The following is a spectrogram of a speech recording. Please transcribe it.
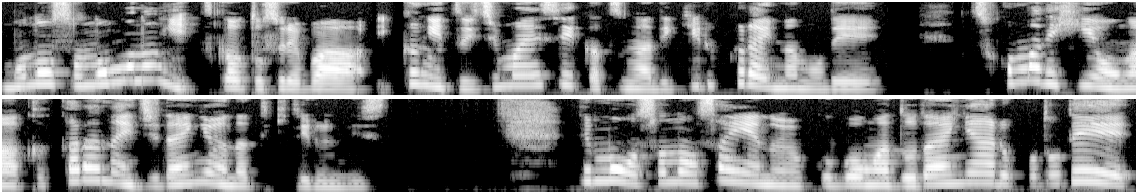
物そのものに使うとすれば、1ヶ月1万円生活ができるくらいなので、そこまで費用がかからない時代にはなってきてるんです。でも、その債への欲望が土台にあることで、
